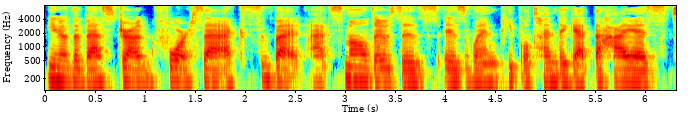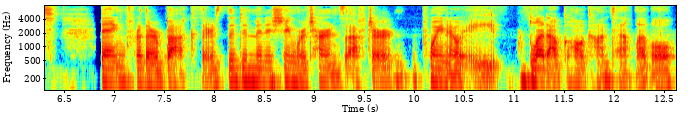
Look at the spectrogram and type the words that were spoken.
you know the best drug for sex but at small doses is when people tend to get the highest bang for their buck there's the diminishing returns after 0.08 blood alcohol content level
